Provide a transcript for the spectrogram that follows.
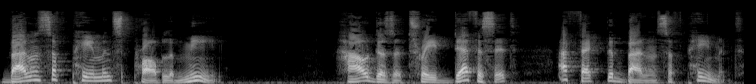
balance of payments problem mean? How does a trade deficit affect the balance of payment?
